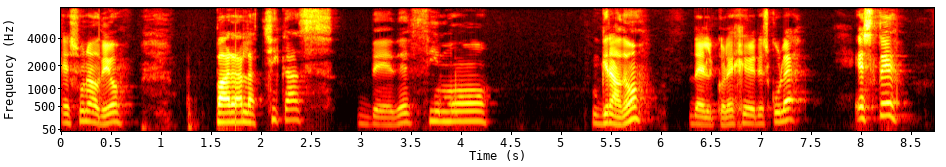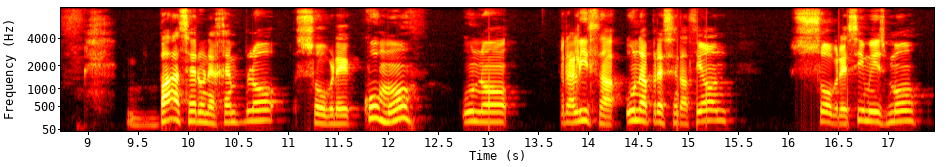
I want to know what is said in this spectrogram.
es un audio para las chicas de décimo grado del colegio de escuela. Este va a ser un ejemplo sobre cómo uno realiza una presentación sobre sí mismo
